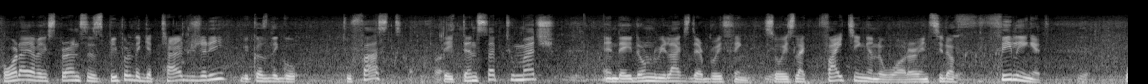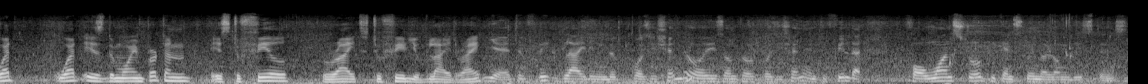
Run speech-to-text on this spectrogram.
For what I have experienced is people they get tired usually because they go too fast, they tense up too much, and they don't relax their breathing. So it's like fighting underwater instead of feeling it. Yeah. What what is the more important is to feel right, to feel you glide, right? Yeah, to feel gliding the position, the horizontal position, and to feel that for one stroke you can swim a long distance.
